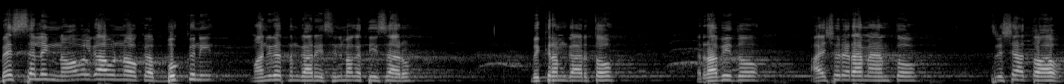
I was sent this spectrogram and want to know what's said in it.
బెస్ట్ సెల్లింగ్ నావల్గా ఉన్న ఒక బుక్ని మణిరత్నం గారు ఈ సినిమాగా తీశారు. విక్రమ్ గారితో రవితో ఐశ్వర్యరాయ్ మ్యామ్తో త్రిషతో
